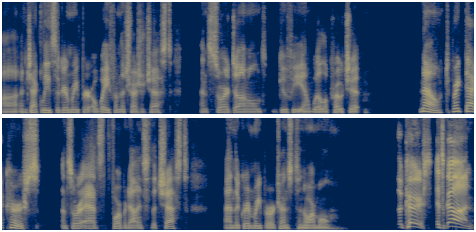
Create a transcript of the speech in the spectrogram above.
Uh, and Jack leads the Grim Reaper away from the treasure chest, and Sora, Donald, Goofy, and Will approach it. Now, to break that curse, and Sora adds four medallions to the chest, and the Grim Reaper returns to normal. The curse, it's gone!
